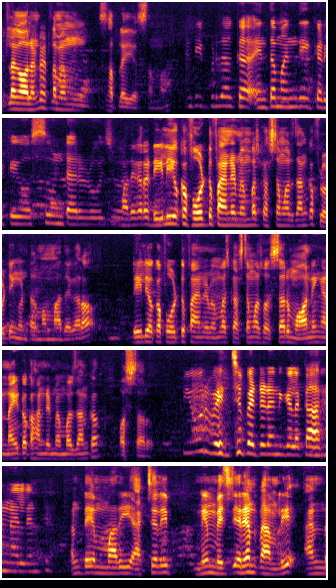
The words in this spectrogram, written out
ఎట్లా కావాలంటే అట్లా మేము సప్లై చేస్తాం అంటే ఇప్పుడు దాకా ఎంతమంది ఇక్కడికి వస్తూ ఉంటారు రోజు? మా దగ్గర డైలీ ఒక four to five hundred members customers దానికి ఫ్లోటింగ్ ఉంటుంది మా దగ్గర. డైలీ ఒక four to five hundred members customers వస్తారు. మార్నింగ్ అండ్ నైట్ ఒక హండ్రెడ్ మెంబర్స్ దాకా వస్తారు. ప్యూర్ వెజ్ పెట్టడానికి గల కారణాలు అంటే అంటే మాది యాక్చువల్లీ మేము వెజిటేరియన్ ఫ్యామిలీ అండ్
